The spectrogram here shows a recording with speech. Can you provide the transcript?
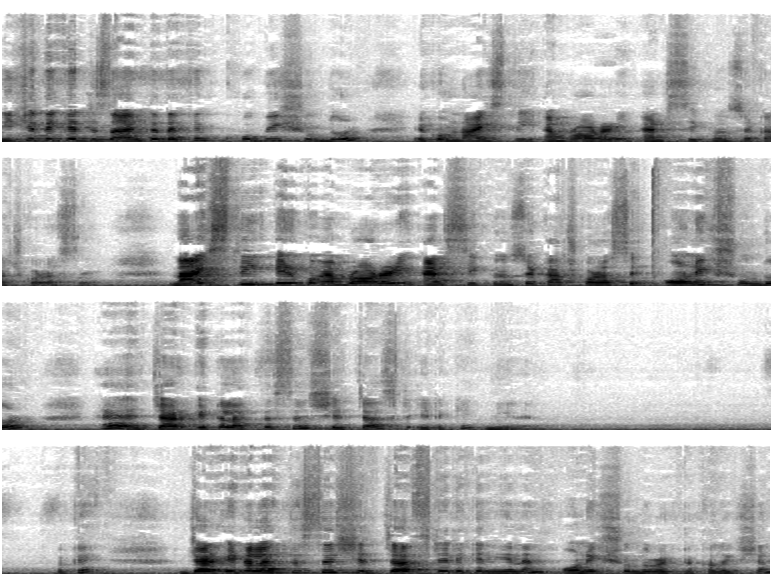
নিচে থেকে ডিজাইনটা দেখেন খুবই সুন্দর এরকম নাইসলি এমব্রয়ডারি অ্যান্ড সিকোয়েন্সের কাজ করা আছে। নাইসলি এরকম এমব্রয়ডারি অ্যান্ড সিকোয়েন্সের কাজ করা আছে অনেক সুন্দর। হ্যাঁ যার এটা লাগতেছে সে জাস্ট এটাকে নিয়ে নেন। ওকে যার এটা লাগতেছে সে জাস্ট এটাকে নিয়ে নেন অনেক সুন্দর একটা কালেকশন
